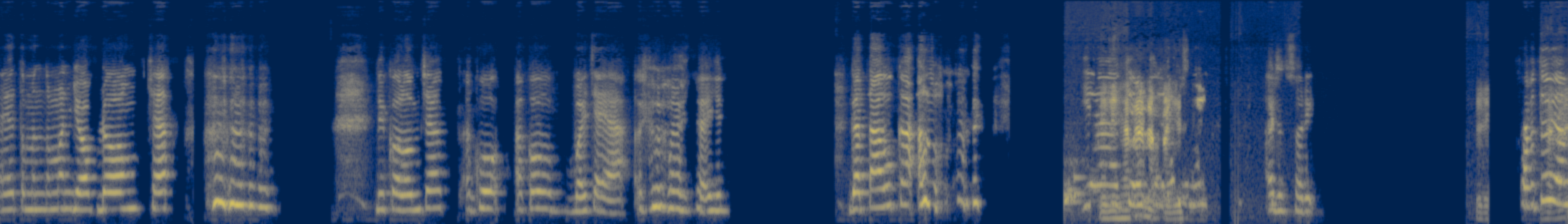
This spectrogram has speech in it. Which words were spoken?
Ayo teman-teman jawab dong, chat. Di kolom chat aku aku baca ya. Bacain. Gak tahu Kak ya, Pilihannya ada apa aja sih? Aduh, sorry. Jadi, Siapa tuh yang,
